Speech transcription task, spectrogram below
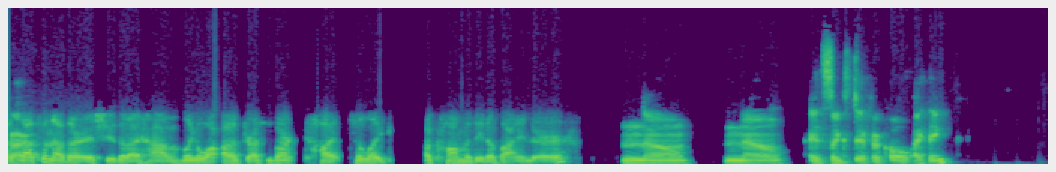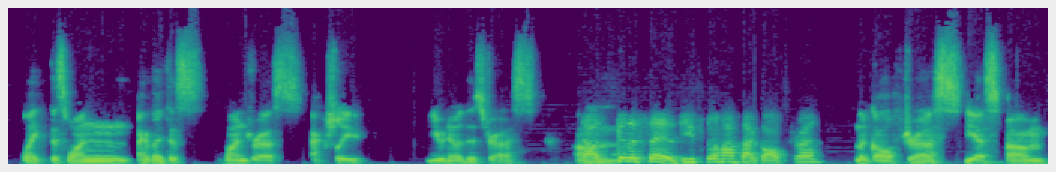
fact- that's another issue that I have. Like a lot of dresses aren't cut to like accommodate a binder. No, no. It's like difficult. I think like this one I have like this one dress. Actually, you know this dress. I was Um, gonna say, do you still have that golf dress? the golf dress. Yes. Um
